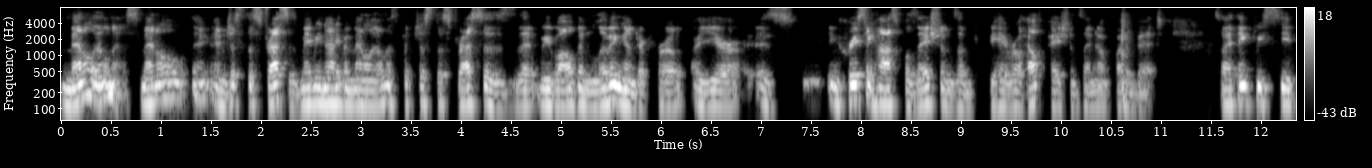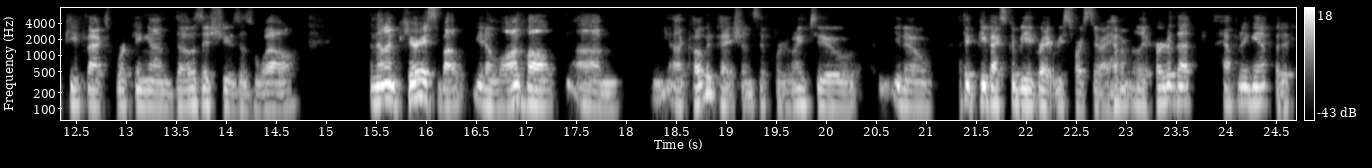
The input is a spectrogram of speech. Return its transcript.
mental illness, mental, and just the stresses, maybe not even mental illness, but just the stresses that we've all been living under for a, a year is increasing hospitalizations of behavioral health patients, I know quite a bit. So I think we see PFACs working on those issues as well. And then I'm curious about, you know, long haul um, uh, COVID patients, if we're going to, you know, I think PFACs could be a great resource there. I haven't really heard of that happening yet, but if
